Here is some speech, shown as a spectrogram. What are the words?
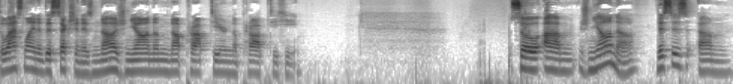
the last line of this section is Na jnanam na praptir na praptihi. So um, jnana, this is um,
